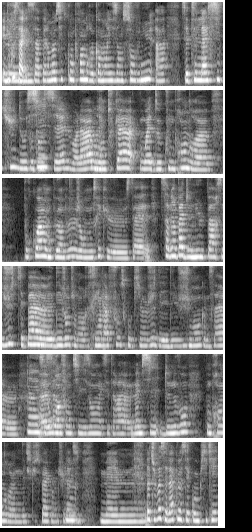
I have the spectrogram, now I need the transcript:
Et du coup, ça, ça permet aussi de comprendre comment ils en sont venus à cette lassitude aussi. Potentielle, voilà, ou en tout cas, ouais, de comprendre euh, pourquoi on peut un peu genre montrer que ça, ça vient pas de nulle part, c'est juste, c'est pas mm. euh, des gens qui en ont rien à foutre ou qui ont juste des, des jugements comme ça, euh, ou infantilisants, etc. Même si, de nouveau, comprendre n'excuse pas, comme tu l'as mm. dit. Mais bah, tu vois, c'est là que c'est compliqué.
